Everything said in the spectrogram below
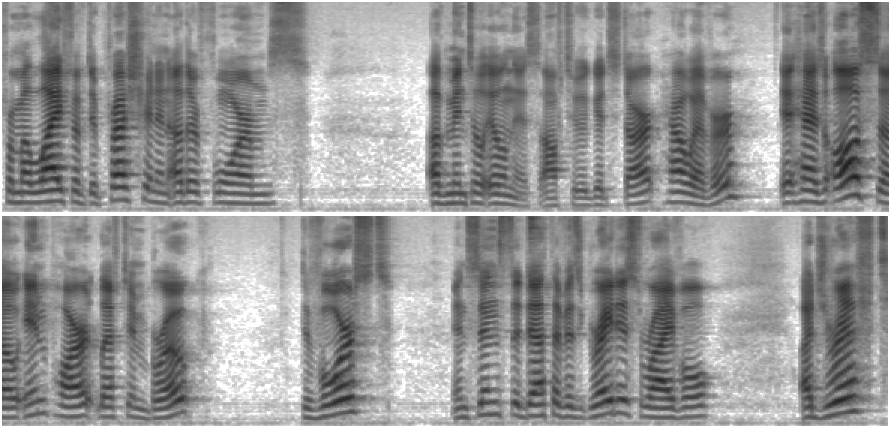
from a life of depression and other forms of mental illness. Off to a good start. However, it has also, in part, left him broke, divorced, and since the death of his greatest rival, adrift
